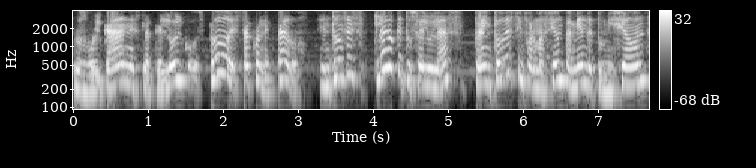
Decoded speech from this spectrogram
los volcanes, Tlatelolcos, todo está conectado. Entonces, claro que tus células traen toda esta información también de tu misión,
